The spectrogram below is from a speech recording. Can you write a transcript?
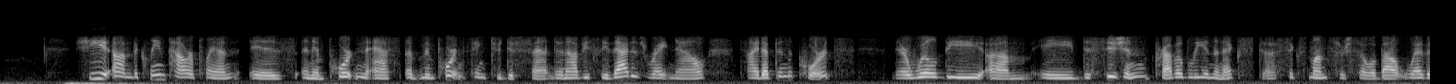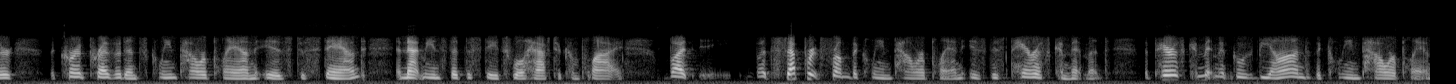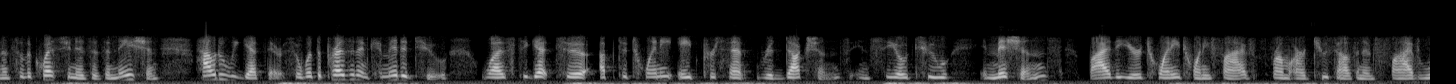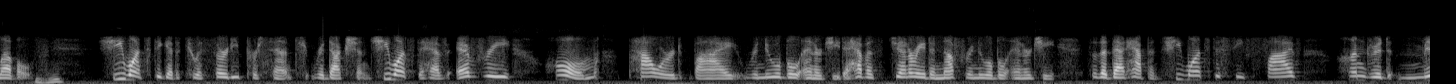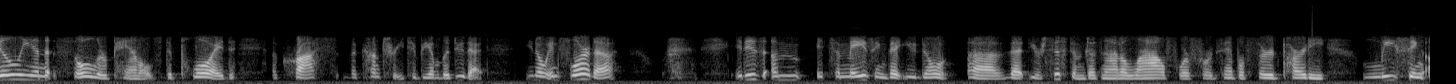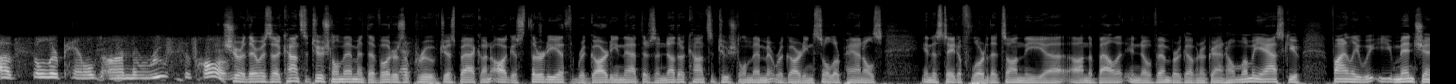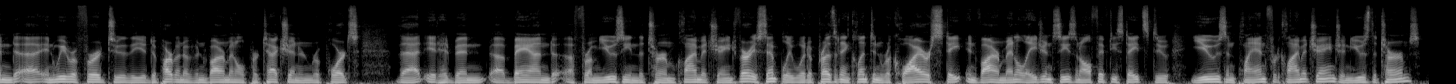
She, um, the Clean Power Plan is an important as, an important thing to defend, and obviously that is right now tied up in the courts. There will be um, a decision probably in the next uh, six months or so about whether the current president's Clean Power Plan is to stand, and that means that the states will have to comply. But but separate from the Clean Power Plan is this Paris commitment. The Paris commitment goes beyond the Clean Power Plan. And so the question is, as a nation, how do we get there? So what the president committed to was to get to up to 28% reductions in CO2 emissions by the year 2025 from our 2005 levels. Mm-hmm. She wants to get it to a 30% reduction. She wants to have every home powered by renewable energy, to have us generate enough renewable energy so that that happens. She wants to see 500 million solar panels deployed across the country to be able to do that. You know, in Florida, it is um, it's amazing that you don't uh, that your system does not allow for, for example, third party leasing of solar panels on the roofs of homes. Sure, there was a constitutional amendment that voters yes. approved just back on August 30th regarding that. There's another constitutional amendment regarding solar panels in the state of Florida that's on the uh, on the ballot in November. Governor Granholm, let me ask you. Finally, we, you mentioned uh, and we referred to the Department of Environmental Protection and reports that it had been uh, banned uh, from using the term climate change. Very simply, would a President Clinton require state environmental agencies in all 50 states to use and plan for climate change and use the terms?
